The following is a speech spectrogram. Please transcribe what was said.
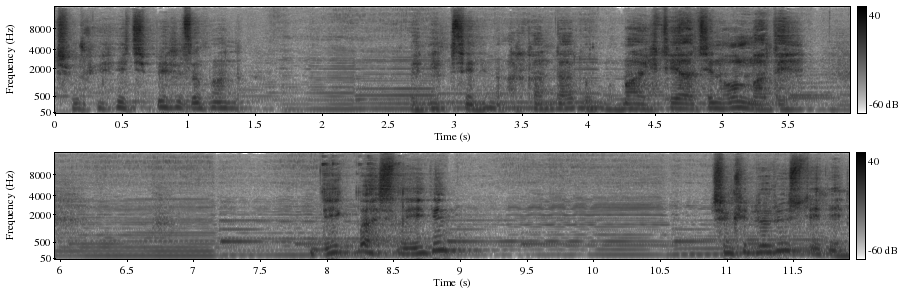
Çünkü hiçbir zaman benim senin arkanda durmama ihtiyacın olmadı. Dik başlıydın. Çünkü dürüst idin.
